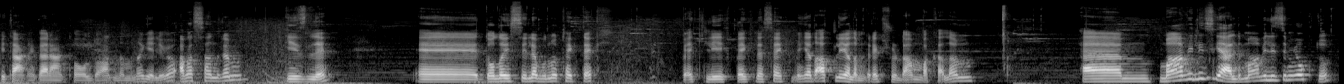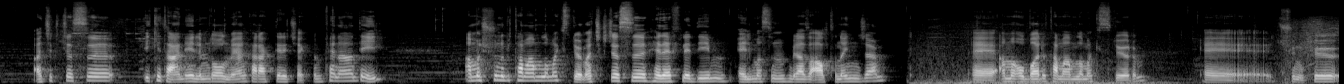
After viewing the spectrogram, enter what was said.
bir tane garanti olduğu anlamına geliyor. Ama sanırım gizli. Ee, dolayısıyla bunu tek tek bekleyip beklesek mi? Ya da atlayalım direkt şuradan bakalım. Ee, Mavi geldi. Mavi Liz'im yoktu. Açıkçası iki tane elimde olmayan karakteri çektim. Fena değil. Ama şunu bir tamamlamak istiyorum. Açıkçası hedeflediğim elmasın biraz altına ineceğim. Ee, ama o barı tamamlamak istiyorum. Ee, çünkü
